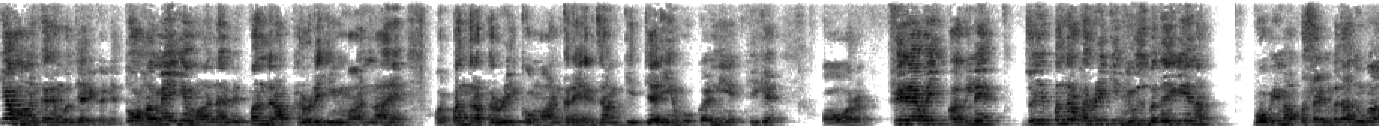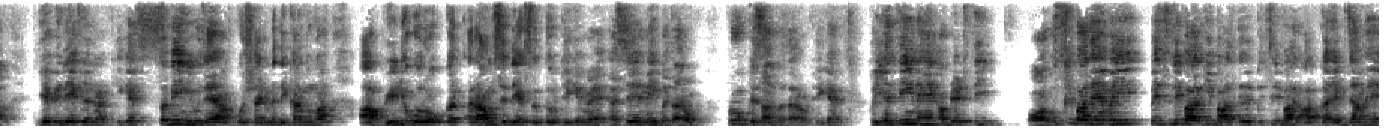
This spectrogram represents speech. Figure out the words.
क्या मानकर है वो तैयारी करनी है? तो हमें ये मानना है पंद्रह फरवरी ही मानना है और पंद्रह फरवरी को मानकर एग्ज़ाम की तैयारी है, वो करनी है, ठीक है? और फिर है भाई, अगले जो ये पंद्रह फरवरी की न्यूज़ बताई गई है ना, वो भी मैं आपको साइड में बता दूँगा। ये भी देख लेना, ठीक है? सभी न्यूज़ है, आपको साइड में दिखा दूँगा। आप वीडियो को रोक कर आराम से देख सकते हो, ठीक है? मैं ऐसे नहीं बता रहा हूँ प्रूफ के साथ बता रहा हूँ, ठीक है? तो ये तीन है अपडेट थी और उसके बाद है भाई, पिछली बार की बात करें, पिछली बार आपका एग्ज़ाम है,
